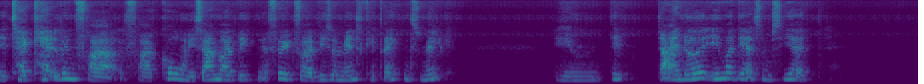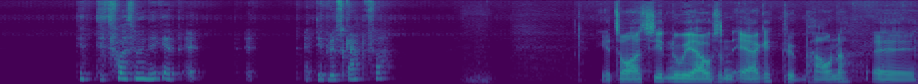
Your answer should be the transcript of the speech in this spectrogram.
øh, tage kalven fra, fra koen i samme øjeblik, den er født, for at vi som mennesker kan drikke dens mælk. Øh, det, der er noget i mig der, som siger, at det, det tror jeg simpelthen ikke, at, at, at, at det blev skabt for. Jeg tror også, at nu er jeg jo sådan en ærke-københavner, øh,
